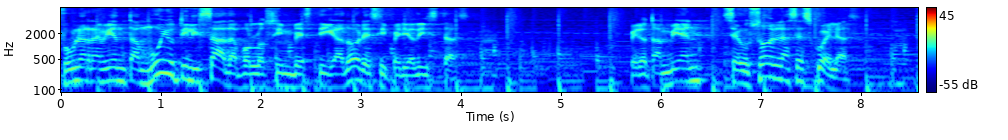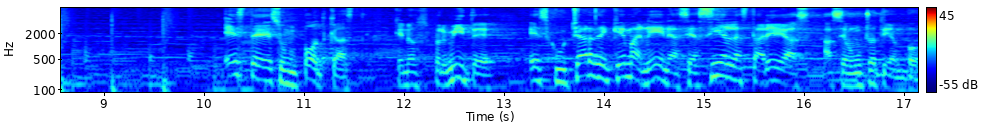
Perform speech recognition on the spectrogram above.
fue una herramienta muy utilizada por los investigadores y periodistas, pero también se usó en las escuelas. Este es un podcast que nos permite escuchar de qué manera se hacían las tareas hace mucho tiempo.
